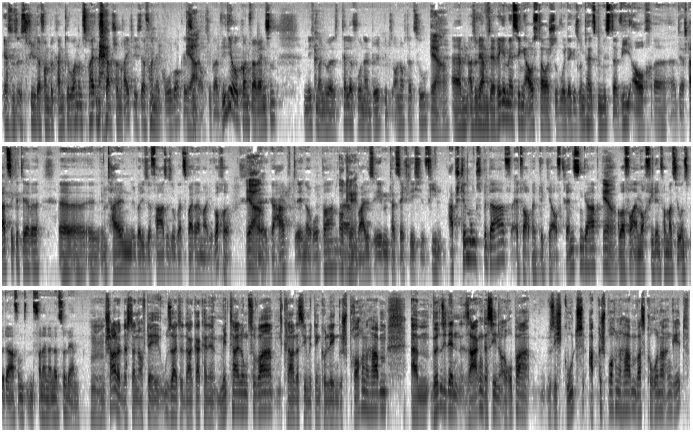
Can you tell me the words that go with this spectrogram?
Erstens ist viel davon bekannt geworden und zweitens gab es schon reichlich davon, Herr Krobock. Es ja. sind auch sogar Videokonferenzen nicht mal nur das Telefon, ein Bild gibt's auch noch dazu. Ja. Ähm, also wir haben sehr regelmäßigen Austausch, sowohl der Gesundheitsminister wie auch äh, der Staatssekretäre äh, äh, in Teilen über diese Phase sogar zwei, dreimal die Woche ja. äh, gehabt in Europa, okay. äh, weil es eben tatsächlich viel Abstimmungsbedarf, etwa auch mit Blick ja auf Grenzen gab, ja. aber vor allem auch viel Informationsbedarf, um voneinander zu lernen. Hm, schade, dass dann auf der EU-Seite da gar keine Mitteilung zu war. Klar, dass Sie mit den Kollegen gesprochen haben. Ähm, ähm, würden Sie denn sagen, dass Sie in Europa sich gut abgesprochen haben, was Corona angeht?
